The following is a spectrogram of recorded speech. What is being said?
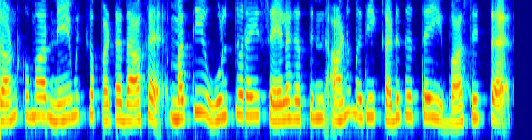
ஜான்குமார் நியமிக்கப்பட்டதாக மத்திய உள்துறை செயலகத்தின் அனுமதி கடிதத்தை வாசித்தார்.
